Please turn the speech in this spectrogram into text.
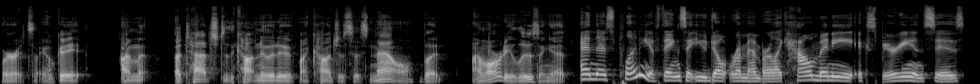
where it's like okay i'm attached to the continuity of my consciousness now but i'm already losing it And there's plenty of things that you don't remember. Like, how many experiences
